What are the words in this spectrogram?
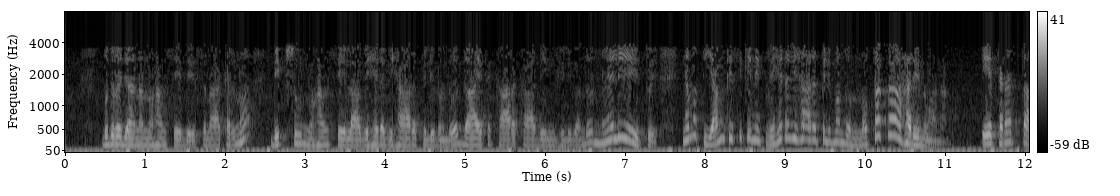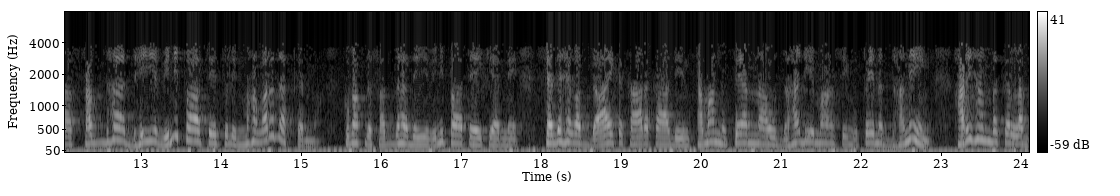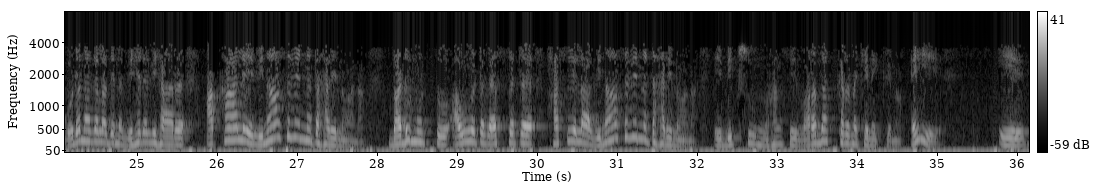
බුදුරජාණන් වහන්සේ දේශනා කරනවා භික්ෂුන් වහන්සේලා වෙහෙර විහාර පිළිබඳව දායක කාරකාදීන් පිළිබඳව නොඇලිය යුතුයි. නමුත් යම් කෙනෙක් වෙහෙර විහාර පිළිබඳව නොතකා හරිනවා නම් ඒ තරත්තා සද්ධා දෙය විනිපාතය තුළින් මහ වරදක් කරනවා. කුමක්ද සද්ධා දෙය විනිපාතය කියන්නේ? සදහවත් දායක කාරකාදීන් Taman උපයන්නා වූ දහඩිය මාංශයෙන් උපයන ධනෙන් හරිහම්බ කරලා ගොඩනගලා දෙන විහෙර විහාර අකාලේ විනාශ වෙන්නට හරිනවනම් බඩු මුට්ටු අවුවට වැස්සට හසු වෙලා විනාශ වෙන්නට හරිනවනම් ඒ භික්ෂූන් වහන්සේ වරදක් කරන කෙනෙක් වෙනවා. එයි ඒ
